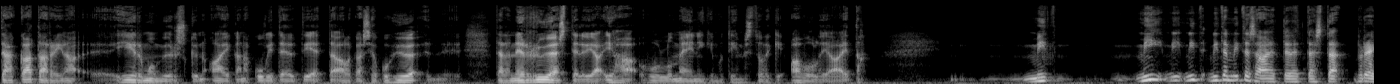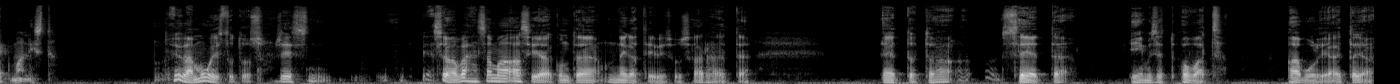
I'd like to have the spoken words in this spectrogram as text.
tämä Katariina hirmumyrskyn aikana kuviteltiin, että alkaisi joku hyö, tällainen ryöstely ja ihan hullu meininki, mutta ihmiset olikin avuliaita. Mit, mi, mi, mit, mitä, mitä sä ajattelet tästä Bregmanista? Hyvä muistutus. Siis se on vähän sama asia kuin tämä negatiivisuusharha, että, että tota, se, että ihmiset ovat avuliaita ja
